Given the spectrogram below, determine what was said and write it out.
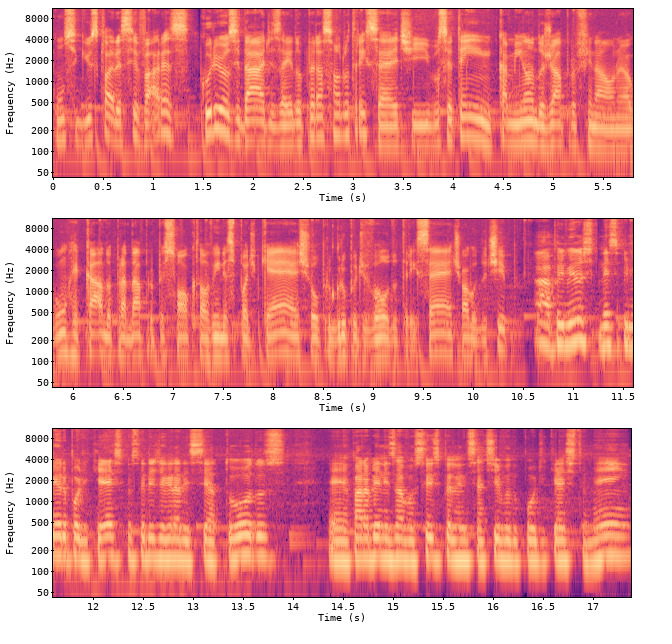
conseguiu esclarecer várias curiosidades aí da operação do 37 e você tem caminhando já para o final, né? Algum recado para dar para o pessoal que está ouvindo esse podcast ou para o grupo de voo do 37, algo do tipo? Ah, primeiro, nesse primeiro podcast, gostaria de agradecer a todos, é, parabenizar vocês pela iniciativa do podcast também.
